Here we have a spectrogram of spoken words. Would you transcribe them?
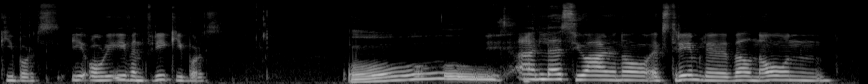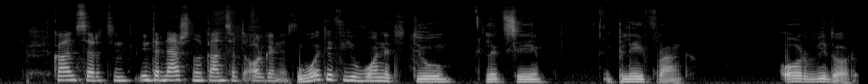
keyboards e- or even three keyboards Oh, unless you are you know extremely well known concert in, international concert organist. what if you wanted to, let's say, play Franck, or Widor,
